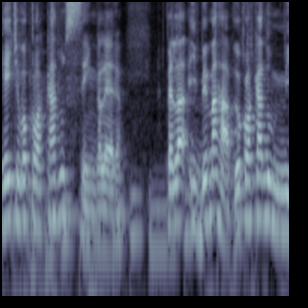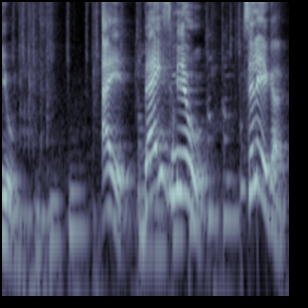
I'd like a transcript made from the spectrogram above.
Rate eu vou colocar no 100, galera. Pra ela ir bem mais rápido. Eu vou colocar no 1000. Aí, 10 mil. Se liga.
